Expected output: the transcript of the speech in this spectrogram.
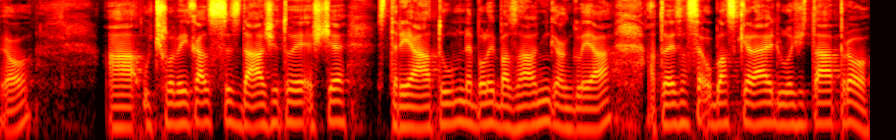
Jo? A u člověka se zdá, že to je ještě striátum neboli bazální ganglia a to je zase oblast, která je důležitá pro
